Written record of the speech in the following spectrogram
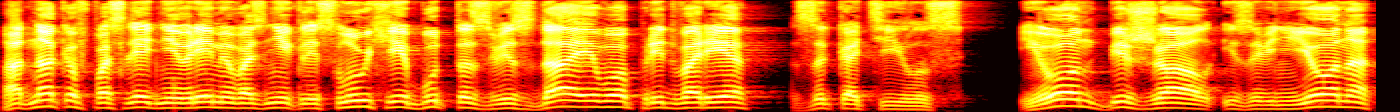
Однако в последнее время возникли слухи, будто звезда его при дворе закатилась, и он бежал из Авиньона,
